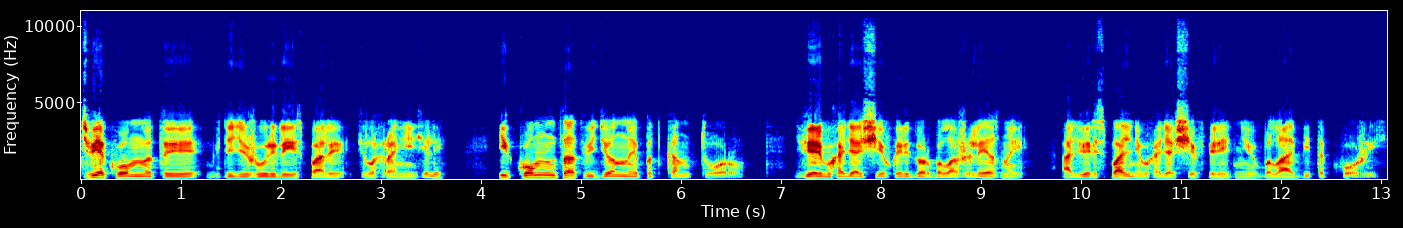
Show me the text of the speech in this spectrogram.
две комнаты, где дежурили и спали телохранители, и комната, отведенная под контору. Дверь, выходящая в коридор, была железной, а дверь спальни, выходящая в переднюю, была обита кожей.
